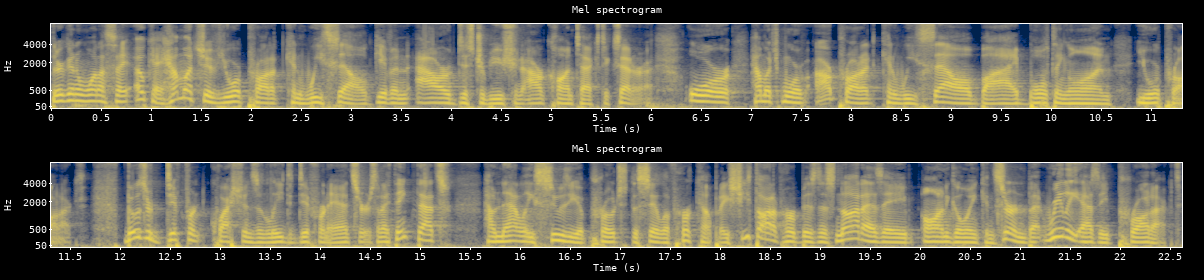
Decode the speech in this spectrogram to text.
they're going to want to say, okay, how much of your product can we sell given our distribution, our context, et cetera? Or how much more of our product can we sell by bolting on your product? Those are different questions and lead to different answers. And I think that's how Natalie Susie approached the sale of her company. She thought of her business not as a ongoing concern, but really as a product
